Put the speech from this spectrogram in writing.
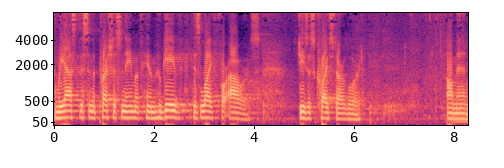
And we ask this in the precious name of Him who gave His life for ours, Jesus Christ our Lord. Amen.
